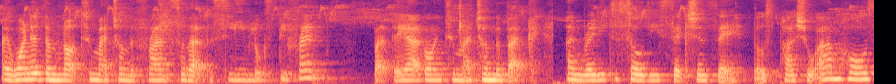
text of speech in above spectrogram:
I wanted them not to match on the front so that the sleeve looks different, but they are going to match on the back. I'm ready to sew these sections there, those partial armholes.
